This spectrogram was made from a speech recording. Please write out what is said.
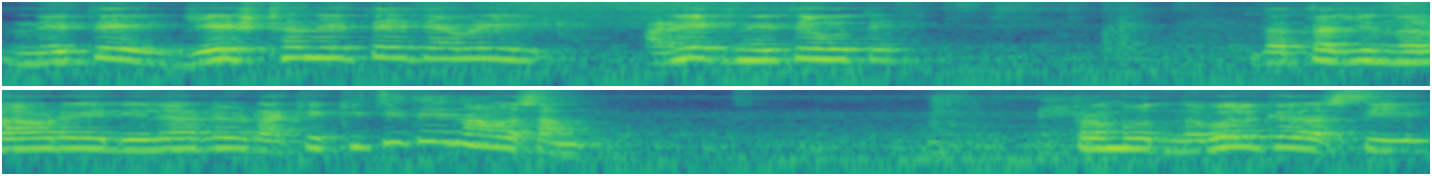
नेते ज्येष्ठ नेते त्यावेळी अनेक नेते होते. दत्ताजी नलावडे लीलाराव डाके किती ते नावं सांगू प्रमोद नवलकर असतील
